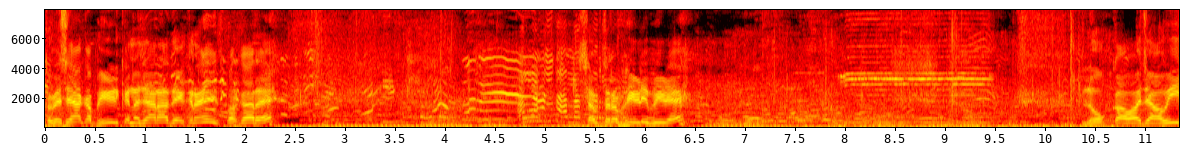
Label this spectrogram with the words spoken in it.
तो वैसे यहाँ का भीड़ का नज़ारा देख रहे हैं, इस प्रकार है। सब तरफ़ भीड़ ही भीड़ है। लोग का आवाज़ आवी।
